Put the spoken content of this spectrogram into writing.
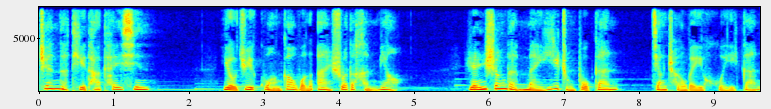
真的替他开心。有句广告文案说的很妙：人生的每一种不甘，将成为回甘。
